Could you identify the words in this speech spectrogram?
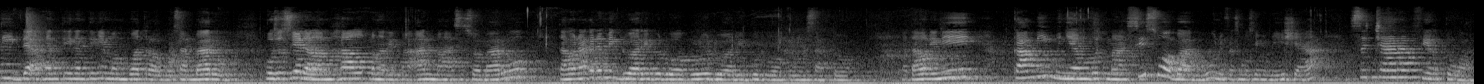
tidak henti-hentinya membuat terobosan baru, khususnya dalam hal penerimaan mahasiswa baru tahun akademik 2020-2021. Nah, tahun ini kami menyambut mahasiswa baru Universitas Muslim Indonesia secara virtual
